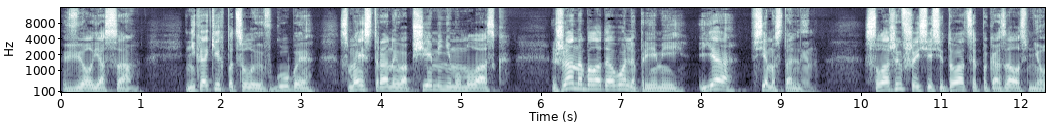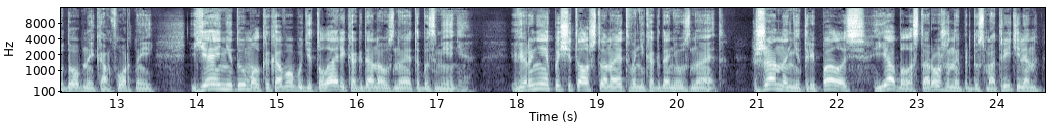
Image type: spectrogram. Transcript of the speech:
ввел я сам. Никаких поцелуев в губы, с моей стороны вообще минимум ласк. Жанна была довольна премией, я – всем остальным. Сложившаяся ситуация показалась мне удобной, комфортной. Я и не думал, каково будет Ларри, когда она узнает об измене. Вернее, посчитал, что она этого никогда не узнает. Жанна не трепалась, я был осторожен и предусмотрителен,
